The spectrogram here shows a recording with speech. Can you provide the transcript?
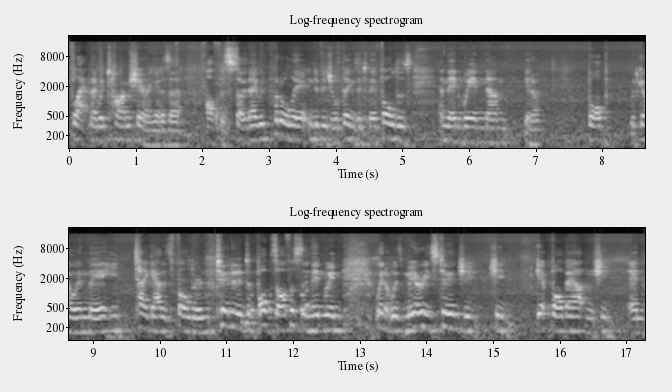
flat and they were time sharing it as an office. So they would put all their individual things into their folders, and then when um, you know Bob would go in there, he'd take out his folder and turn it into Bob's office, and then when when it was Mary's turn, she she'd get Bob out and she and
